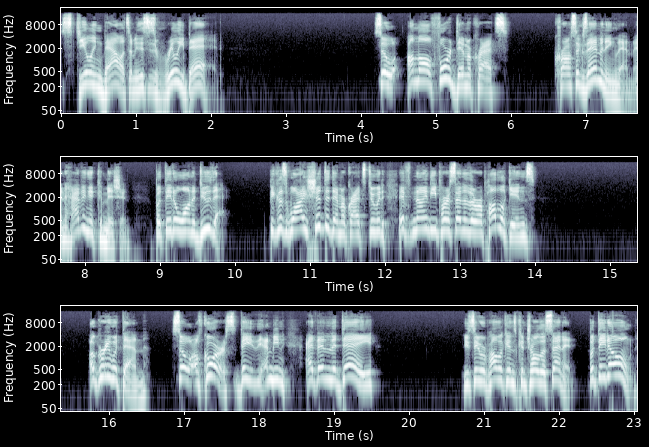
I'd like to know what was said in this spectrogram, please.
stealing ballots. I mean, this is really bad. So I'm all for Democrats cross examining them and having a commission, but they don't want to do that. Because why should the Democrats do it if 90% of the Republicans agree with them? So, of course, they, I mean, at the end of the day, you say Republicans control the Senate, but they don't.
